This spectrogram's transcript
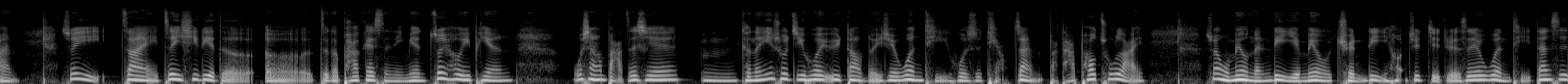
案，所以在这一系列的呃这个 podcast 里面，最后一篇，我想把这些嗯可能艺术季会遇到的一些问题或是挑战，把它抛出来。虽然我没有能力，也没有权利哈去解决这些问题，但是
